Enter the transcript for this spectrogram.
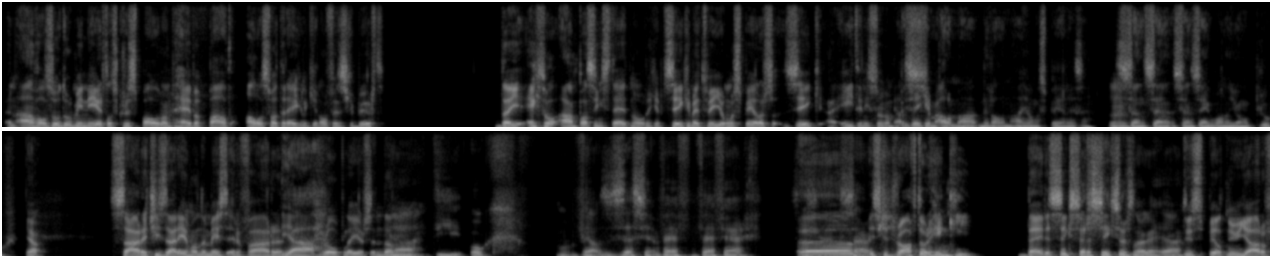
een aanval zo domineert als Chris Paul. Want hij bepaalt alles wat er eigenlijk in offense gebeurt. Dat je echt wel aanpassingstijd nodig hebt. Zeker met twee jonge spelers. Zeker, eh, Aiton is nog een ja, zeker met allemaal, met allemaal jonge spelers. Hè. Mhm. Suns, zijn, Suns zijn gewoon een jonge ploeg. Saric is daar een van de meest ervaren Ja. roleplayers. En dan Ja, die ook ja, zes jaar, vijf, vijf jaar? Zes eh, jaar, Saric? is gedraft door Hinkie bij de Sixers. Bij de Sixers nog, hè? Ja. Dus speelt nu een jaar of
